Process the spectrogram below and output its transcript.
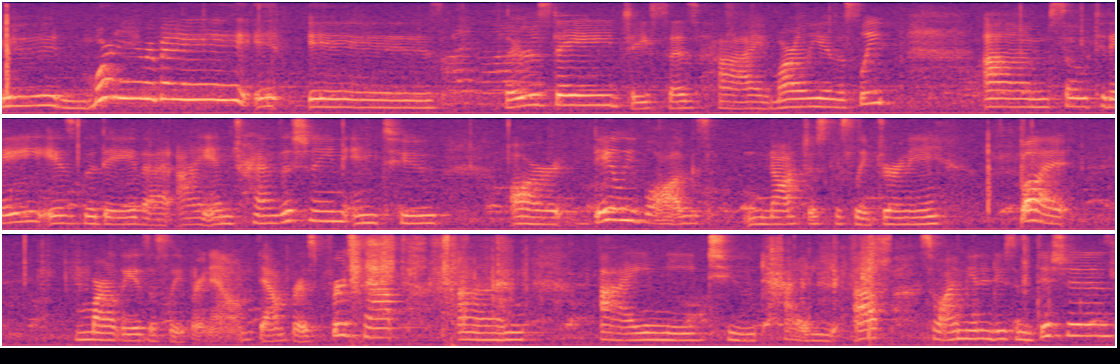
Good morning, everybody. It is Thursday. Jace says hi. Marley is asleep. Um, so today is the day that I am transitioning into our daily vlogs, not just the sleep journey, but Marley is asleep right now, down for his first nap. Um, I need to tidy up, so I'm gonna do some dishes,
